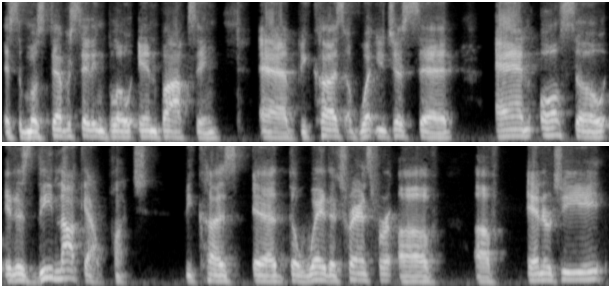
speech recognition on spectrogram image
It's the most devastating blow in boxing uh, because of what you just said, and also it is the knockout punch because uh, the way the transfer of of energy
